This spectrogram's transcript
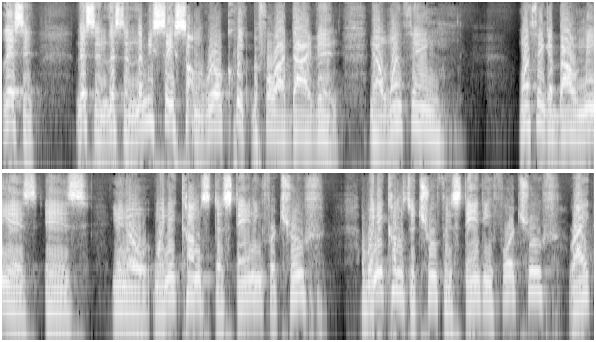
Listen, listen, listen. Let me say something real quick before I dive in. Now, one thing, one thing about me is is you know when it comes to standing for truth, when it comes to truth and standing for truth, right,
